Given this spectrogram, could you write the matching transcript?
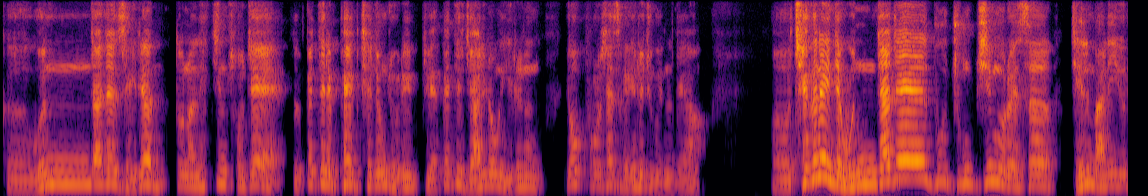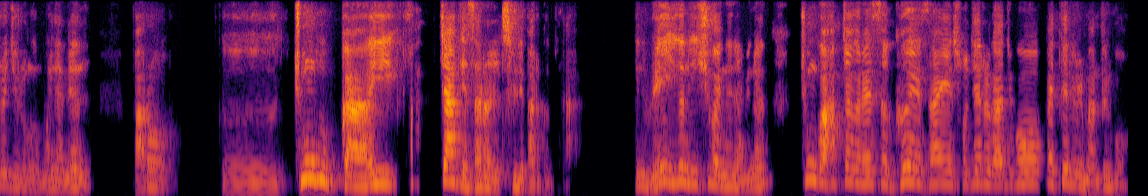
그 원자재 세련 또는 핵심 소재, 그 배터리 팩 최종 조립, 배터리 재활용에 이르는 요 프로세스가 이루어지고 있는데요. 어, 최근에 이제 원자재부 중심으로 해서 제일 많이 이루어지는 건 뭐냐면 바로 그 중국과의 합작 회사를 설립하는 겁니다. 왜 이건 이슈가 있느냐면은 중국과 합작을 해서 그 회사의 소재를 가지고 배터리를 만들고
